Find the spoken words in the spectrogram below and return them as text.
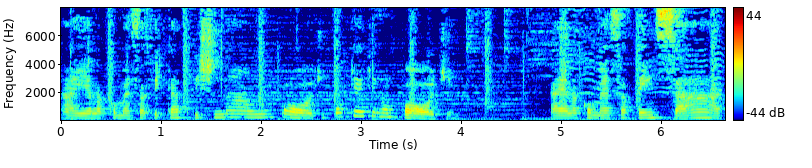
Aí ela começa a ficar triste, não, não pode. Por que que não pode? Aí ela começa a pensar,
